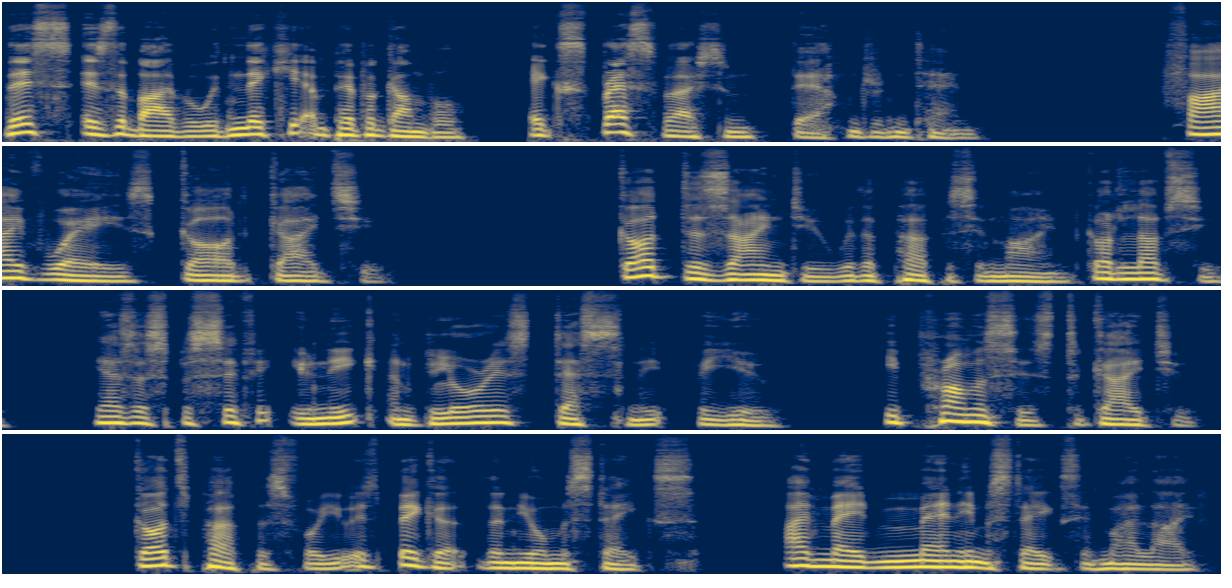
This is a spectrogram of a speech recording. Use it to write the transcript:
This is the Bible with Nicky and Pippa Gumbel, Express version, day 110. Five ways God guides you. God designed you with a purpose in mind. God loves you. He has a specific, unique, and glorious destiny for you. He promises to guide you. God's purpose for you is bigger than your mistakes. I've made many mistakes in my life,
